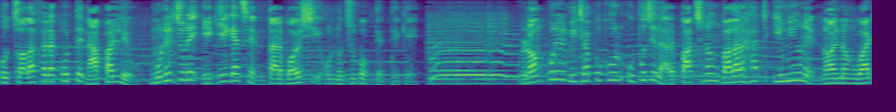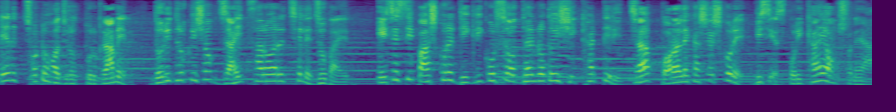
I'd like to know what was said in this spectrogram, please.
ও চলাফেরা করতে না পারলেও মনের জোরে এগিয়ে গেছেন তার বয়সী অন্য যুবকদের থেকে। রংপুরের মিঠাপুকুর উপজেলার পাঁচ নং বালারহাট ইউনিয়নের নয় নং ওয়ার্ডের ছোট হজরতপুর গ্রামের দরিদ্র কৃষক জাহিদ সারোয়ারের ছেলে জোবায়ের। এসএসসি পাশ করে ডিগ্রি কোর্সে অধ্যয়নরত এই শিক্ষার্থীর ইচ্ছা, পড়ালেখা শেষ করে বিসিএস পরীক্ষায় অংশ নেয়া।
